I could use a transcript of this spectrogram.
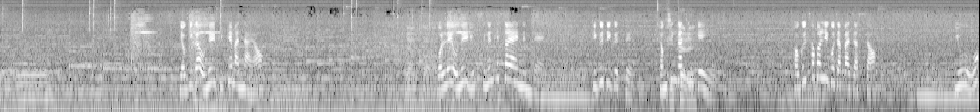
그리고, 여기가 오늘 뷔페 맞나요? 양파. 원래 오늘 6승은 했어야 했는데. 디그디그드. 병신 같은 뷔페를. 게임. 버그 처걸리고 자빠졌어. 유.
